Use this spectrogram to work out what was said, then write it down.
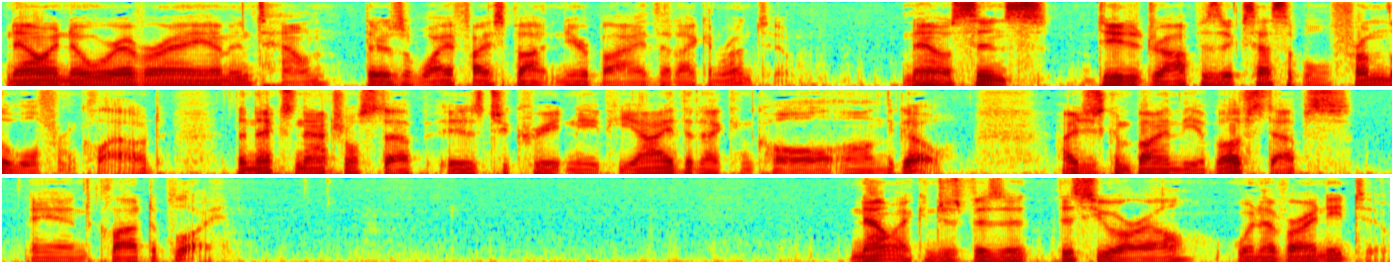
Now I know wherever I am in town, there's a Wi-Fi spot nearby that I can run to. Now, since data drop is accessible from the Wolfram Cloud, the next natural step is to create an API that I can call on the go. I just combine the above steps and cloud deploy. Now I can just visit this URL whenever I need to.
